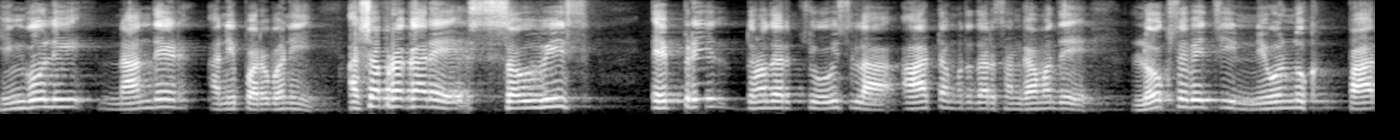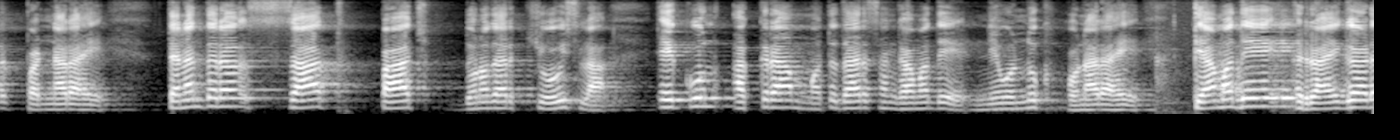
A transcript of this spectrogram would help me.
हिंगोली नांदेड आणि परभणी. अशा प्रकारे सव्वीस एप्रिल दोन हजार चोवीसला आठ मतदारसंघामध्ये लोकसभेची निवडणूक पार पडणार आहे. त्यानंतर सात पाच दोन हजार चोवीसला एकूण अकरा मतदारसंघामध्ये निवडणूक होणार आहे. त्यामध्ये रायगड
